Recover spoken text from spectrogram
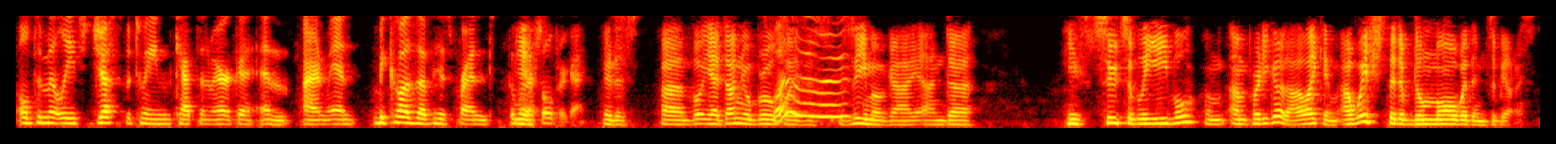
Ultimately, it's just between Captain America and Iron Man because of his friend, the Winter Yeah. Soldier guy. It is. Um, but yeah, Daniel Bruhl plays this Zemo guy, and uh, he's suitably evil and, and pretty good. I like him. I wish they'd have done more with him, to be honest.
